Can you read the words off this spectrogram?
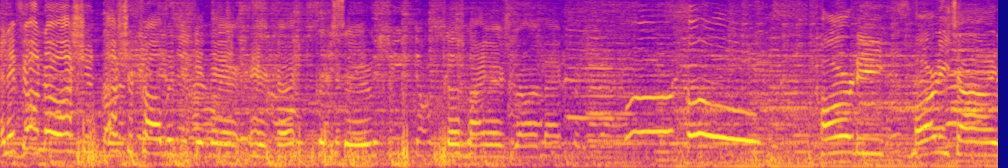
And if y'all know, I should I should probably be getting a haircut pretty soon because my hair is growing back pretty fast. Party, party time,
